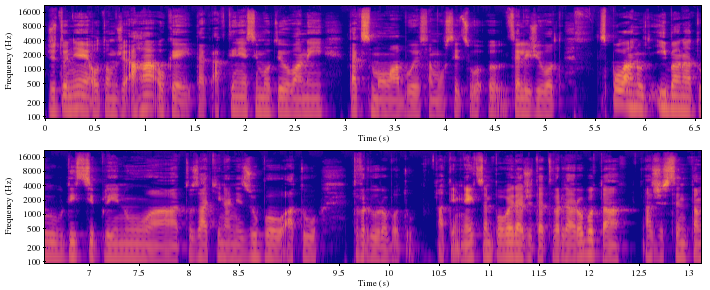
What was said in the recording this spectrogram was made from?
Že to nie je o tom, že aha, ok, tak ak ty nie si motivovaný, tak smola bude sa musieť celý život spolahnuť iba na tú disciplínu a to zatínanie zubov a tú tvrdú robotu. A tým nechcem povedať, že tá tvrdá robota a že sem tam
